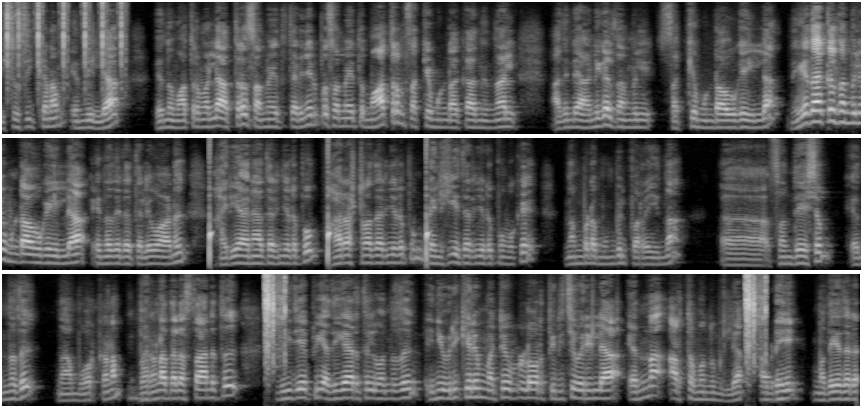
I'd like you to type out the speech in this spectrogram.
വിശ്വസിക്കണം എന്നില്ല. എന്ന് മാത്രമല്ല അത്ര സമയത്ത് തെരഞ്ഞെടുപ്പ് സമയത്ത് മാത്രം സഖ്യമുണ്ടാക്കാൻ നിന്നാൽ അതിന്റെ അണികൾ തമ്മിൽ സഖ്യമുണ്ടാവുകയില്ല. നേതാക്കൾ തമ്മിലും ഉണ്ടാവുകയില്ല എന്നതിന്റെ തെളിവാണ് ഹരിയാന തെരഞ്ഞെടുപ്പും മഹാരാഷ്ട്ര തെരഞ്ഞെടുപ്പും ഡൽഹി തെരഞ്ഞെടുപ്പും ഒക്കെ നമ്മുടെ മുമ്പിൽ പറയുന്ന സന്ദേശം എന്നത് നാം ഓർക്കണം. ഭരണ തലസ്ഥാനത്ത് ബി ജെ പി അധികാരത്തിൽ വന്നത് ഇനി ഒരിക്കലും മറ്റുള്ളവർ തിരിച്ചു വരില്ല എന്ന അർത്ഥമൊന്നുമില്ല. അവിടെ മതേതര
